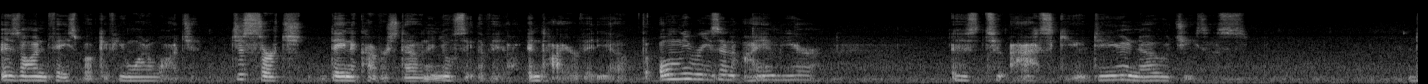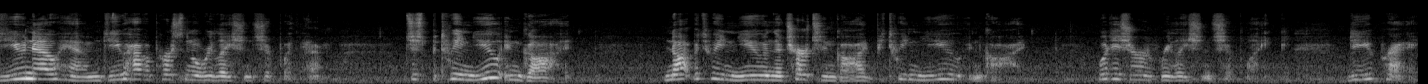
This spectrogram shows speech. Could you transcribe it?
is on Facebook if you want to watch it. Just search Dana Coverstone and you'll see the video, entire video. The only reason I am here is to ask you, do you know Jesus? Do you know him? Do you have a personal relationship with him? Just between you and God. Not between you and the church and God, between you and God. What is your relationship like? Do you pray?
